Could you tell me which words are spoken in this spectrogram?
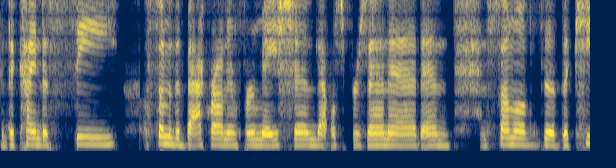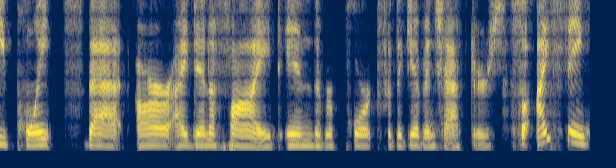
and to kind of see some of the background information that was presented and, and some of the, the key points that are identified in the report for the given chapters. So I think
